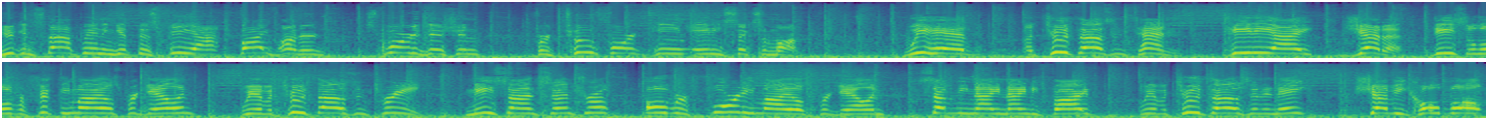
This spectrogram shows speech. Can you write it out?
You can stop in and get this Fiat 500 Sport Edition for 214.86 a month. We have a 2010 TDI Jetta diesel over 50 miles per gallon. We have a 2003 Nissan Sentra over 40 miles per gallon, 79.95. We have a 2008 Chevy Cobalt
